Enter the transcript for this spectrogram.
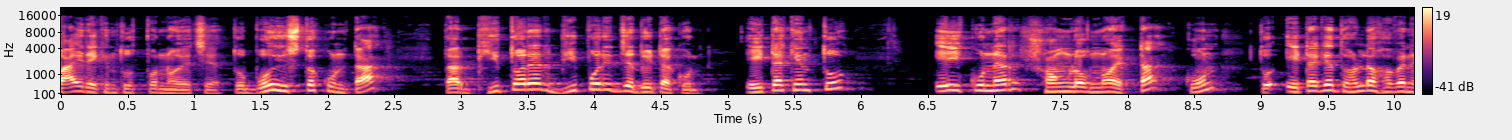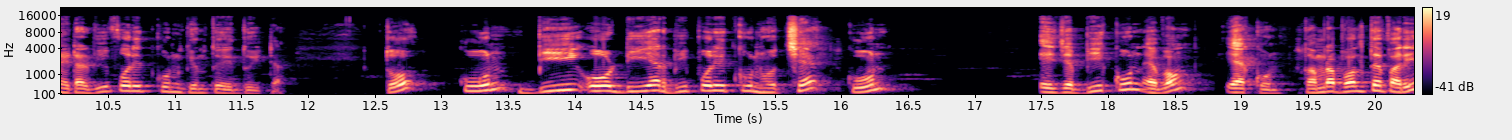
বাইরে কিন্তু উৎপন্ন হয়েছে। তো বহিস্থ কোণটা, তার ভিতরের বিপরীত যে দুইটা কোণ, এইটা কিন্তু এই কোণের সংলগ্ন একটা কোণ, তো এটাকে ধরলে হবে না, এটার বিপরীত কোণ কিন্তু এই দুইটা। তো কোণ বি ও ডি এর বিপরীত কোণ হচ্ছে কোণ, এই যে বি কোণ এবং এ কোণ। তো আমরা বলতে পারি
